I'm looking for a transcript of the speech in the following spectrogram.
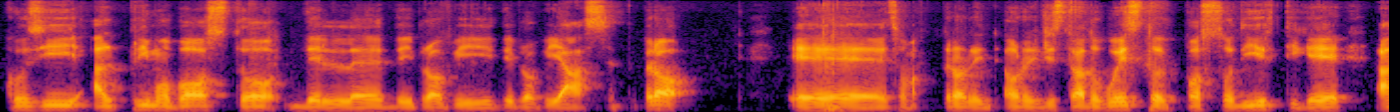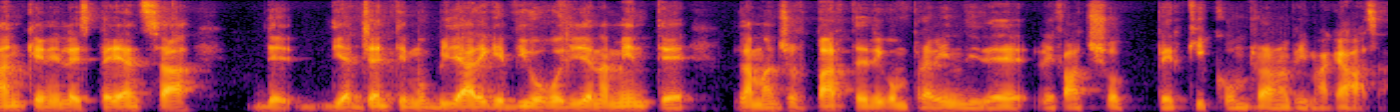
così al primo posto del, dei, propri, dei, propri, asset. Però, eh, insomma, però ho registrato questo e posso dirti che anche nell'esperienza di agente immobiliare che vivo quotidianamente, la maggior parte delle compravendite le faccio per chi compra una prima casa.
